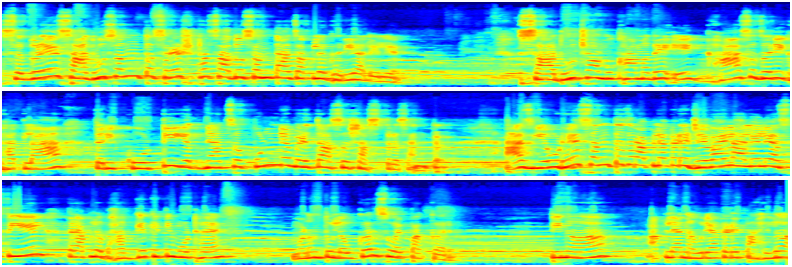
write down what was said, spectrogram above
सगळे साधू संत श्रेष्ठ साधू संत आज आपल्या घरी आलेले आहे साधूच्या मुखामध्ये एक घास जरी घातला तरी कोटी यज्ञाचं पुण्य मिळतं असं शास्त्र सांगतं. आज एवढे संत जर आपल्याकडे जेवायला आलेले असतील तर आपलं भाग्य किती मोठं आहे? म्हणून तू लवकर स्वयंपाक कर. तिनं आपल्या नवऱ्याकडे पाहिलं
